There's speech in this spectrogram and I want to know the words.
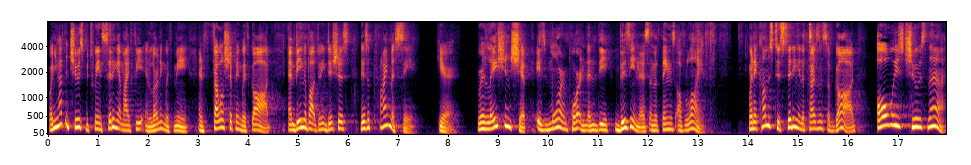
When you have to choose between sitting at my feet and learning with me and fellowshipping with God and being about doing dishes, there's a primacy here. Relationship is more important than the busyness and the things of life. When it comes to sitting in the presence of God, always choose that.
